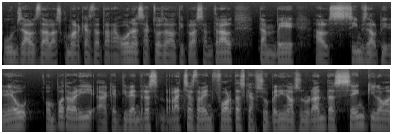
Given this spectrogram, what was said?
punts alts de les comarques de Tarragona, sectors de l'Altiplà Central, també als cims del Pirineu, on pot haver-hi aquest divendres ratxes de vent fortes que superin els 90-100 km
